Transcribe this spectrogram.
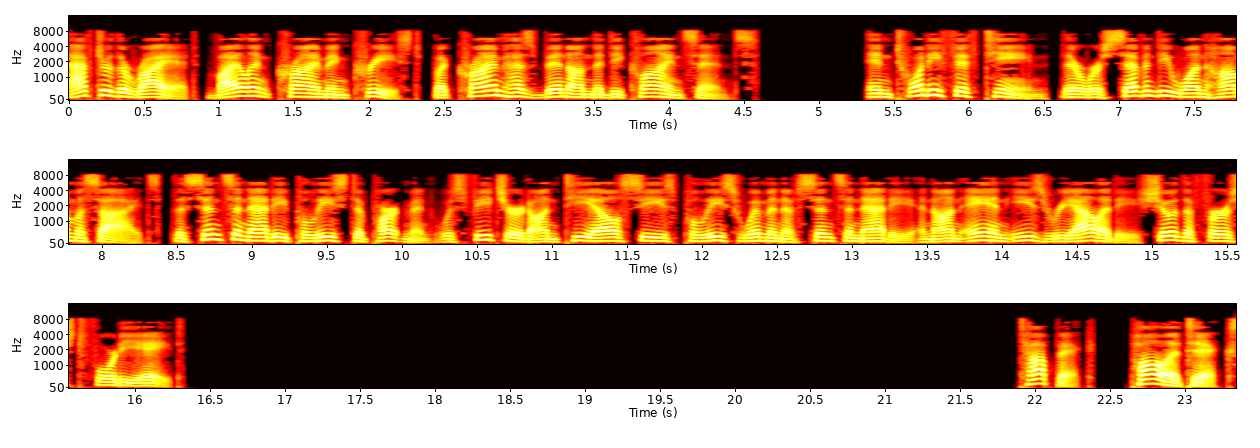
After the riot, violent crime increased, but crime has been on the decline since. In 2015, there were 71 homicides. The Cincinnati Police Department was featured on TLC's Police Women of Cincinnati and on A&E's reality show The First 48. Topic: Politics.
